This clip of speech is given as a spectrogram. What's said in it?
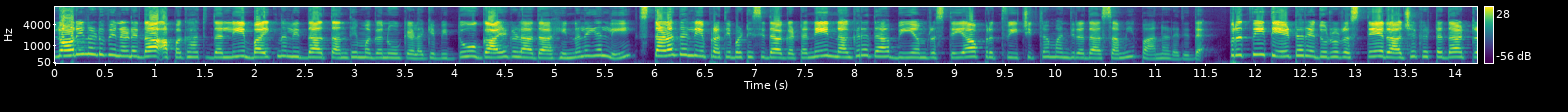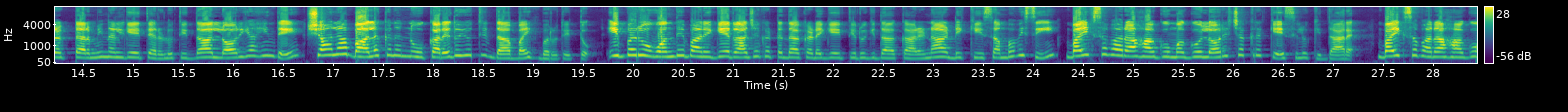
ಲಾರಿ ನಡುವೆ ನಡೆದ ಅಪಘಾತದಲ್ಲಿ ಬೈಕ್ನಲ್ಲಿದ್ದ ತಂದೆ ಮಗನು ಕೆಳಗೆ ಬಿದ್ದು ಗಾಯಗಳಾದ ಹಿನ್ನೆಲೆಯಲ್ಲಿ ಸ್ಥಳದಲ್ಲಿ ಪ್ರತಿಭಟಿಸಿದ ಘಟನೆ ನಗರದ ಬಿಎಂ ರಸ್ತೆಯ ಪೃಥ್ವಿ ಚಿತ್ರಮಂದಿರದ ಸಮೀಪ ನಡೆದಿದೆ. ಪೃಥ್ವಿ ಥಿಯೇಟರ್ ಎದುರು ರಸ್ತೆ ರಾಜಘಟ್ಟದ ಟ್ರಕ್ ಟರ್ಮಿನಲ್ಗೆ ತೆರಳುತ್ತಿದ್ದ ಲಾರಿಯ ಹಿಂದೆ ಶಾಲಾ ಬಾಲಕನನ್ನು ಕರೆದೊಯ್ಯುತ್ತಿದ್ದ ಬೈಕ್ ಬರುತ್ತಿತ್ತು. ಇಬ್ಬರು ಒಂದೇ ಬಾರಿಗೆ ರಾಜಘಟ್ಟದ ಕಡೆಗೆ ತಿರುಗಿದ ಕಾರಣ ಡಿಕ್ಕಿ ಸಂಭವಿಸಿ ಬೈಕ್ ಸವಾರ ಹಾಗೂ ಮಗು ಲಾರಿ ಚಕ್ರಕ್ಕೆ ಸಿಲುಕಿದ್ದಾರೆ. ಬೈಕ್ ಸವಾರ ಹಾಗೂ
